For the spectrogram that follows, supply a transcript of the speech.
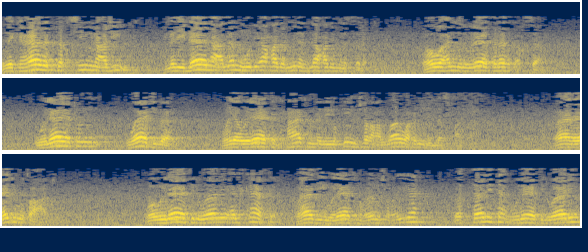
لذلك هذا التقسيم العجيب الذي لا نعلمه لأحد من لأحد من السلف وهو أن الولاية ثلاثة أقسام. ولاية واجبة وهي ولاية الحاكم الذي يقيم شرع الله وحدود الله سبحانه وتعالى. وهذا يجب طاعته. وولاية الوالي الكافر. وهذه ولاية غير شرعية والثالثة ولاية الوالي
